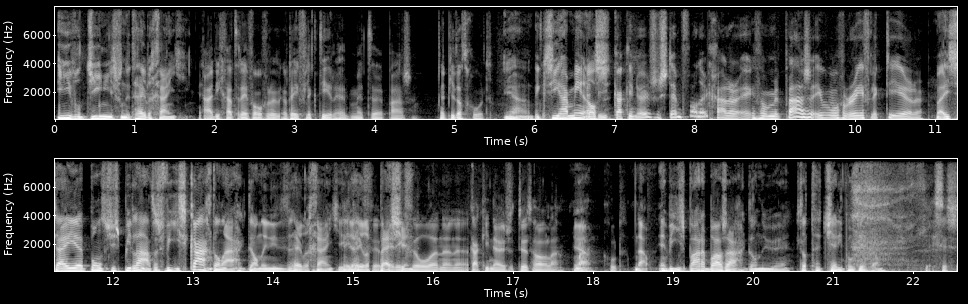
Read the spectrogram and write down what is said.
evil genius van dit hele geintje. Ja, die gaat er even over reflecteren hè, met Pasen. Heb je dat gehoord? Ja, ik zie haar meer Met als... die kakineuze stem van, ik ga er even met Pasen even over reflecteren. Maar is zij eh, Pontius Pilatus? Wie is Kaag dan eigenlijk dan in dit hele geintje? In hele veel, weet ik passion? veel, een, een, een kakineuze tuthola. Ja. Maar goed. Nou, en wie is Barabbas eigenlijk dan nu? eh? Is dat uh, Thierry Baudet dan? Jezus,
